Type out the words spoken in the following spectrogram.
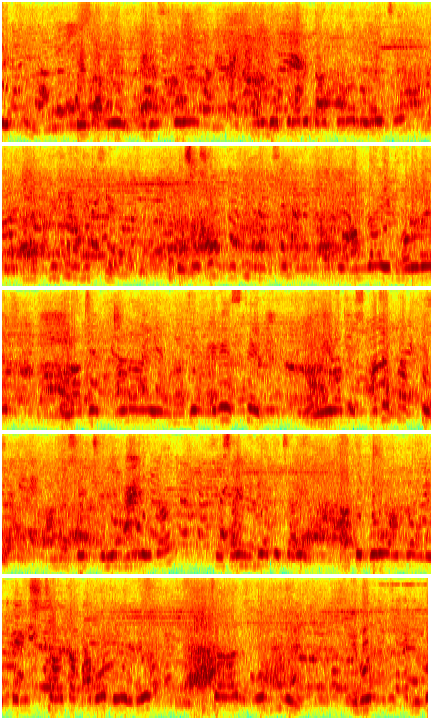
দেখি যে তাদের করানো হয়েছে ব্রিফিং দিচ্ছে। ব্রিফিং দিচ্ছে। আমরা এই ধরনের ওরা যে থানায় ওরা যে অ্যারেস্টেড ওরা যে সাজাপ্রাপ্ত, আমরা সেই ছবি ভিডিওটা সোশ্যাল মিডিয়াতে চাই। তাতে করেও আমরা অনেকটা নিশ্চয়তা পাবো যে ওদের বিচার অধীনে এবং দ্রুত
